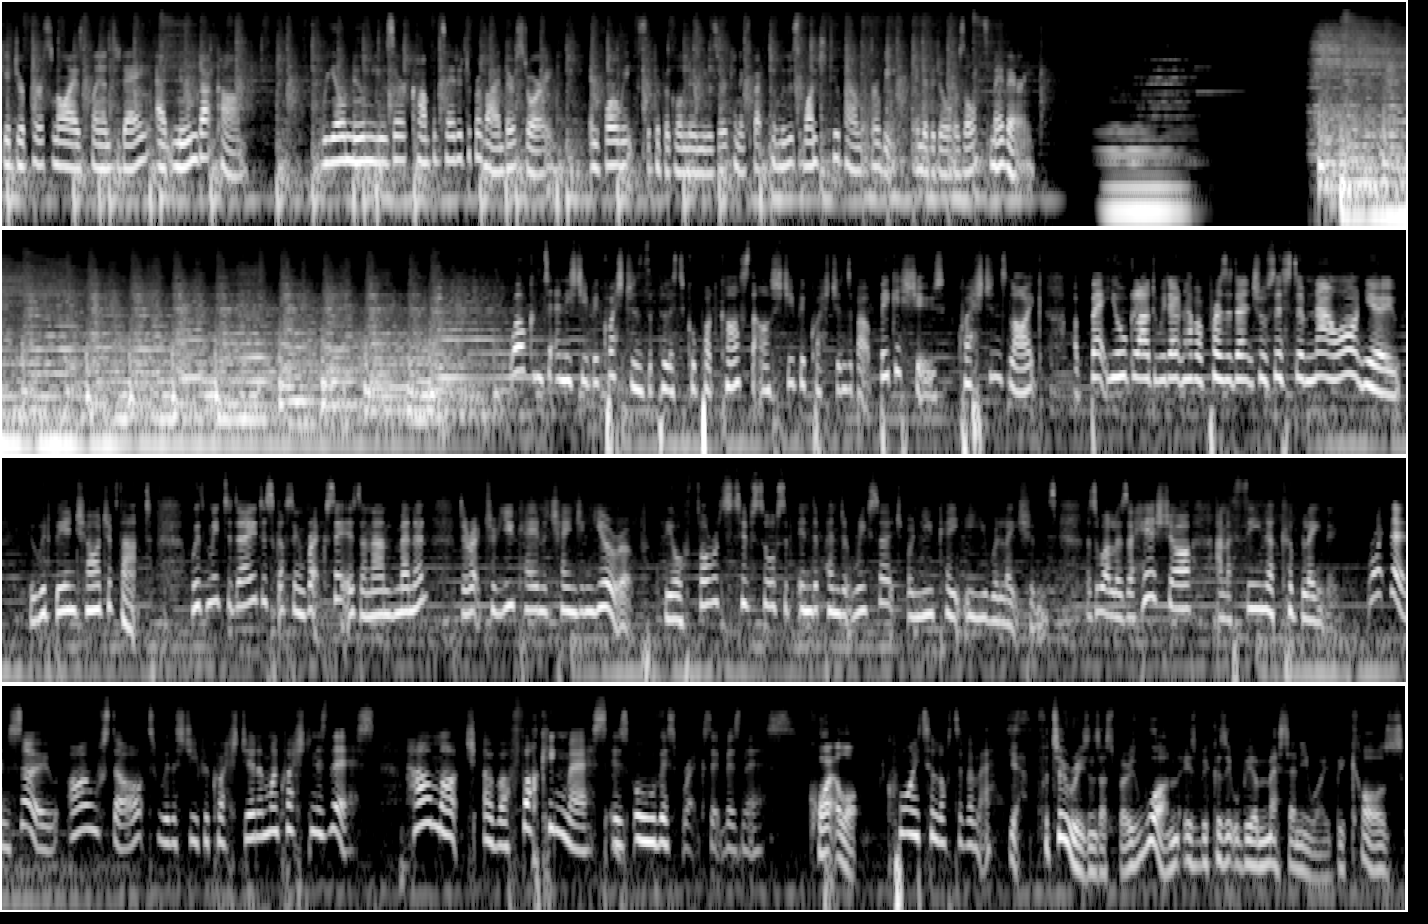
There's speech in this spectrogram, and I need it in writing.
Get your personalized plan today at Noom.com. Real Noom user compensated to provide their story. In four weeks, the typical Noom user can expect to lose one to two pounds per week. Individual results may vary. Welcome to Any Stupid Questions, the political podcast that asks stupid questions about big issues. Questions like, I bet you're glad we don't have a presidential system now, aren't you? Who would be in charge of that? With me today discussing Brexit is Anand Menon, Director of UK in a Changing Europe, the authoritative source of independent research on UK EU relations, as well as Ahir Shah and Athena Kugblenu. Right then, so I'll start with a stupid question, and my question is this How much of a fucking mess is all this Brexit business? Quite a lot. Quite a lot of a mess. Yeah, for two reasons, I suppose. One is because it will be a mess anyway, because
